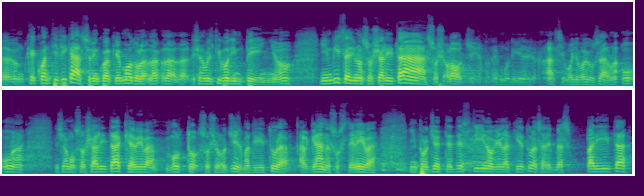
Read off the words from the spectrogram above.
eh, che quantificassero in qualche modo la, la, la, diciamo, il tipo di impegno in vista di una socialità sociologica, anzi voglio, voglio usare una, una diciamo, socialità che aveva molto sociologismo, addirittura Argan sosteneva in Progetto e Destino che l'architettura sarebbe sparita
